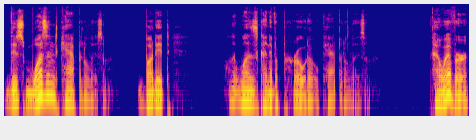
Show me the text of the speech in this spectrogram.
This wasn't capitalism, but it, well, it was kind of a proto capitalism. However,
